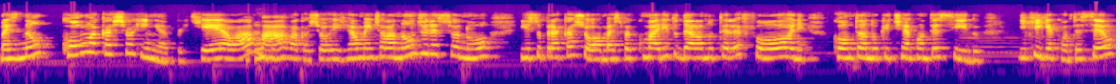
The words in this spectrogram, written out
mas não com a cachorrinha, porque ela uhum. amava a cachorra e realmente ela não direcionou isso para a cachorra, mas foi com o marido dela no telefone contando o que tinha acontecido. E o que, que aconteceu?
